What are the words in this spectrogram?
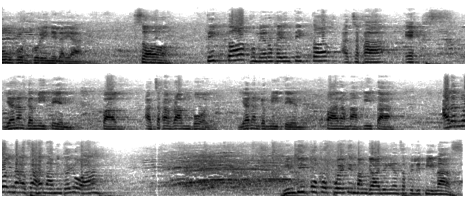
gugurgurin nila yan. So, TikTok, kung meron kayong TikTok, at saka X, yan ang gamitin. Pag, at saka Rumble, yan ang gamitin para makita. Alam nyo, inaasahan namin kayo, ah. Hindi po po pwedeng manggaling yan sa Pilipinas.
